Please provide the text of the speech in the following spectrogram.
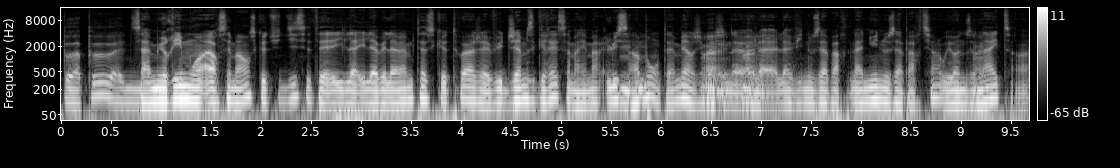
peu à peu. Elles... Ça mûrit moins. Alors c'est marrant ce que tu dis, c'était il, il avait la même thèse que toi. J'avais vu James Gray, ça m'avait marqué. Lui, c'est un mhm. bon, t'aimes bien, j'imagine. La, vie nous la nuit nous appartient, We Own the Night. Hein.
